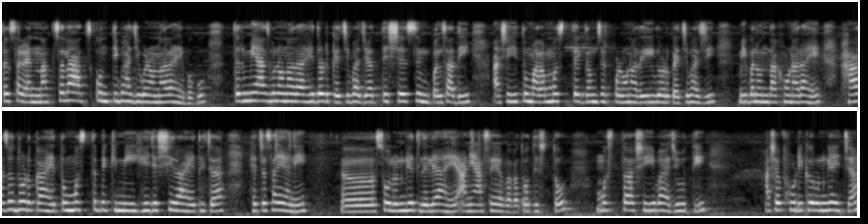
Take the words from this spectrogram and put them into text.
तर सगळ्यांना चला आज कोणती भाजी बनवणार आहे बघू. तर मी आज बनवणार आहे दोडक्याची भाजी अतिशय सिंपल साधी. अशी ही तुम्हाला मस्त एकदम झटपट होणारी दोडक्याची भाजी मी बनवून दाखवणार आहे. हा जो दोडका आहे तो मस्तपैकी मी हे जे शिरा आहे त्याच्या ह्याच्या साह्याने सोलून घेतलेले आहे. आणि असं हे बघा तो दिसतो. मस्त अशी ही भाजी होती. अशा फोडी करून घ्यायच्या.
